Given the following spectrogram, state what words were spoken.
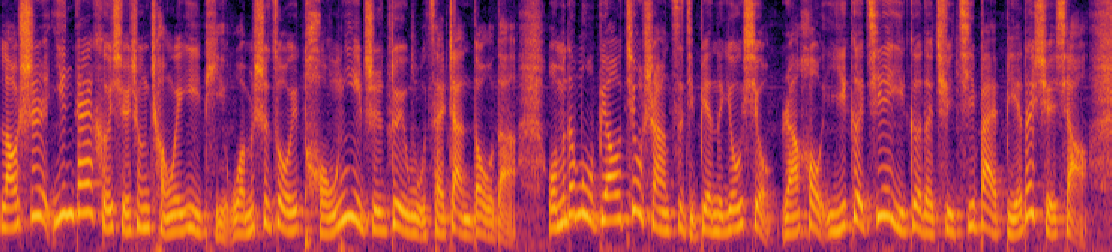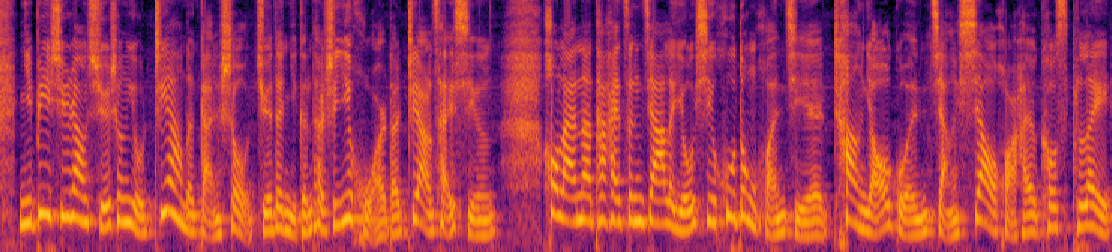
老师应该和学生成为一体，我们是作为同一支队伍在战斗的。我们的目标就是让自己变得优秀，然后一个接一个的去击败别。的学校，你必须让学生有这样的感受，觉得你跟他是一伙儿的，这样才行。后来呢，他还增加了游戏互动环节，唱摇滚、讲笑话，还有 cosplay，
